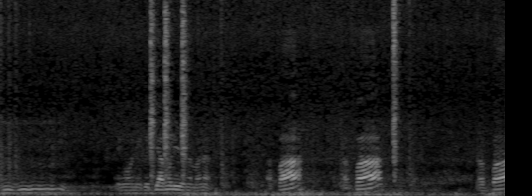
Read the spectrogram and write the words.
Hmm. Tengok ni kejam kali dalam mana. Apa? Apa? Apa?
